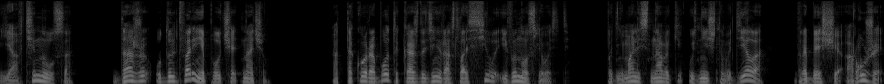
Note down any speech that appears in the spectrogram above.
Я втянулся. Даже удовлетворение получать начал. От такой работы каждый день росла сила и выносливость. Поднимались навыки кузнечного дела, дробящее оружие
